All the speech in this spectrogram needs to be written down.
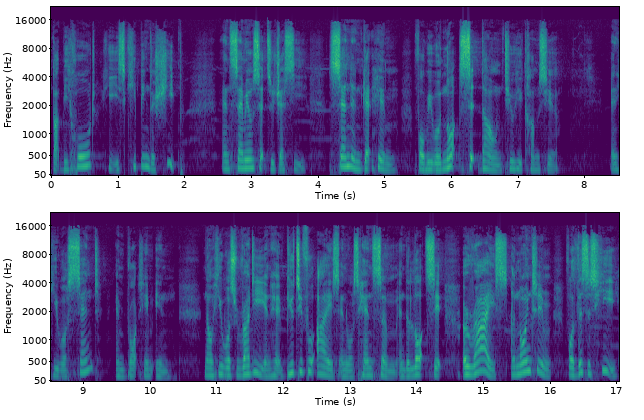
but behold, he is keeping the sheep. And Samuel said to Jesse, Send and get him, for we will not sit down till he comes here. And he was sent and brought him in. Now he was ruddy and had beautiful eyes and was handsome. And the Lord said, Arise, anoint him, for this is he.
